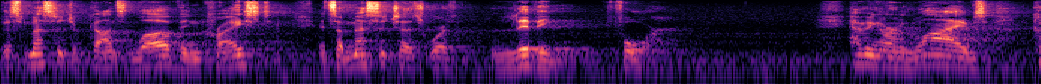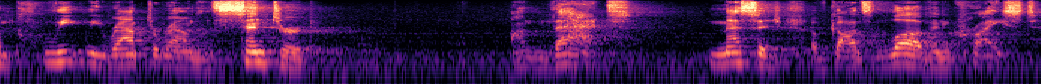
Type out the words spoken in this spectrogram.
This message of God's love in Christ, it's a message that's worth living for. Having our lives completely wrapped around and centered on that message of God's love in Christ.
